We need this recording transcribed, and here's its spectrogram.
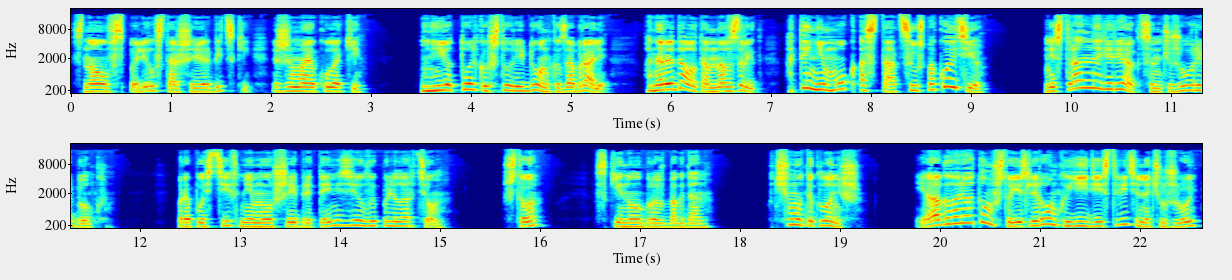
Снова вспылил старший Вербицкий, сжимая кулаки. У нее только что ребенка забрали. Она рыдала там на взрыд, а ты не мог остаться и успокоить ее. Не странная ли реакция на чужого ребенка? Пропустив мимо ушей претензию, выпалил Артем. Что? Скинул бровь Богдан. К чему ты клонишь? Я говорю о том, что если Ромка ей действительно чужой,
